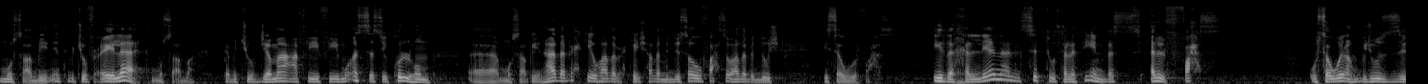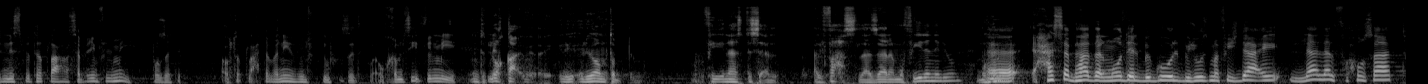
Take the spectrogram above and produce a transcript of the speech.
مصابين. أنت بتشوف عيلات مصابة. أنت بتشوف جماعة في في مؤسسة كلهم آه، مصابين. هذا بيحكي وهذا بيحكيش. هذا بده يسوي فحص وهذا بدوش يسوي فحص. إذا خلينا ال 36 بس ألف فحص وسويناهم بجوز النسبة تطلع 70% positive أو تطلع 80% positive أو 50% أنت تتوقع اليوم طب في ناس تسأل الفحص لا زال مفيدا اليوم؟ مهم؟ أه حسب هذا الموديل بيقول بجوز ما فيش داعي لا للفحوصات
